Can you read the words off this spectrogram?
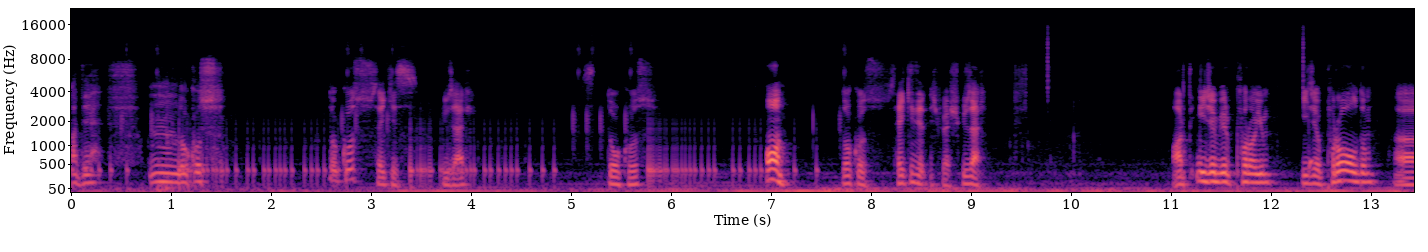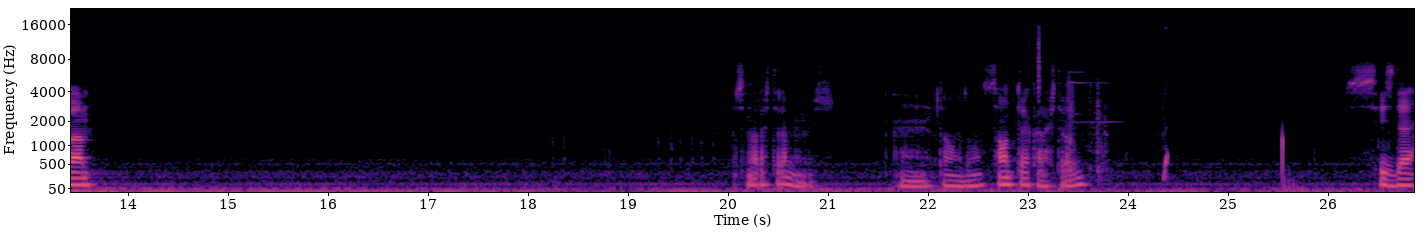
Hadi. Hmm, 9 9 8 güzel. 9 10 9 8 75 güzel. Artık iyice bir proyum. İyice pro oldum. Ee, sen araştıramıyor muyuz? Hmm, tamam o zaman. Soundtrack araştıralım. Sizde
